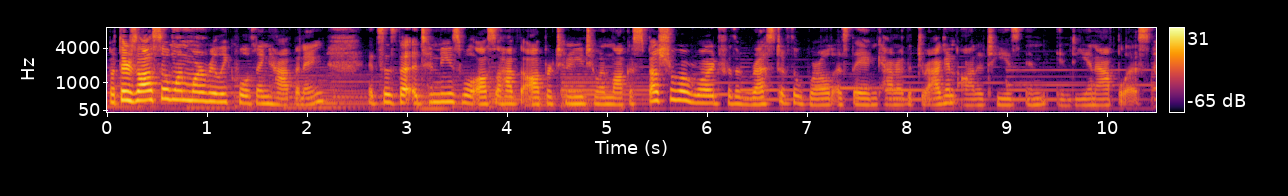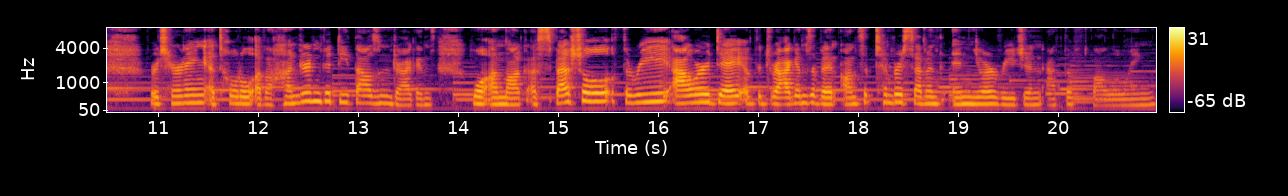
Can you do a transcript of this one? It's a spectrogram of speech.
But there's also one more really cool thing happening. It says that attendees will also have the opportunity to unlock a special reward for the rest of the world as they encounter the Dragon Oddities in Indianapolis. Returning a total of 150,000 dragons will unlock a special three hour day of the Dragons event on September 7th in your region at the following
